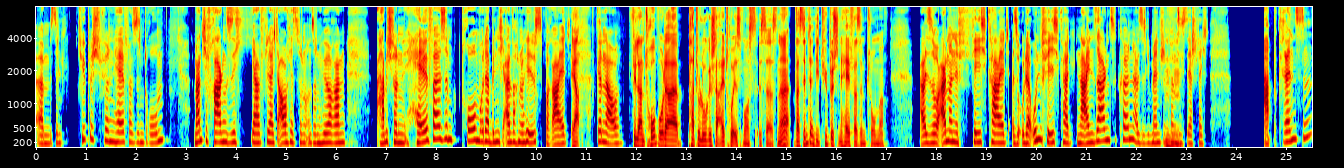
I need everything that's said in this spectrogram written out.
ähm, sind typisch für ein Helfersyndrom. Manche fragen sich ja vielleicht auch jetzt von unseren Hörern, habe ich schon ein Helfersyndrom oder bin ich einfach nur hilfsbereit? Ja. Genau. Philanthrop oder pathologischer Altruismus ist das, ne? Was sind denn die typischen Helfersymptome? Also einmal eine Fähigkeit, also oder Unfähigkeit, Nein sagen zu können. Also die Menschen können mhm. sich sehr schlecht abgrenzen.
